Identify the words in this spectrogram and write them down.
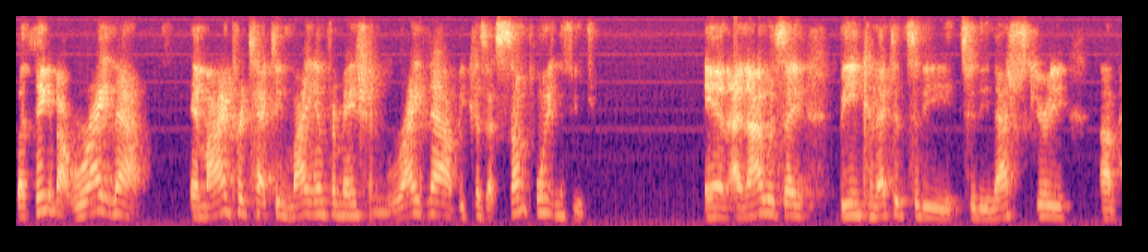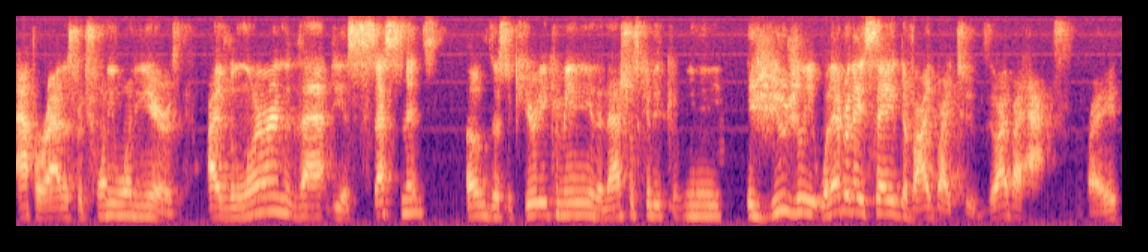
but think about right now. Am I protecting my information right now? Because at some point in the future, and and I would say being connected to the to the national security um, apparatus for 21 years, I've learned that the assessments of the security community, the national security community, is usually whatever they say, divide by two, divide by half, right?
